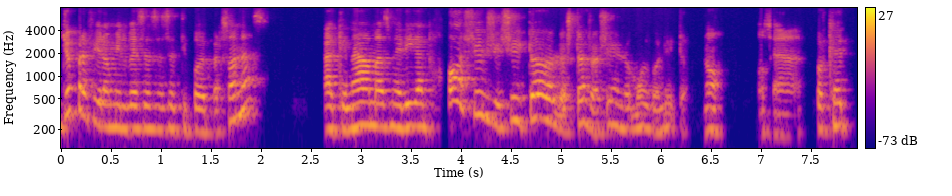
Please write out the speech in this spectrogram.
yo prefiero mil veces ese tipo de personas a que nada más me digan, oh, sí, sí, sí, todo lo estás haciendo muy bonito. No, o sea, porque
